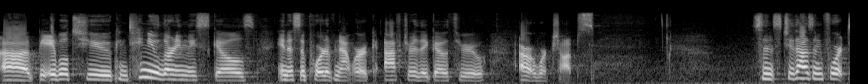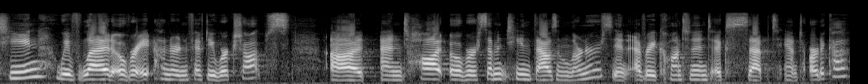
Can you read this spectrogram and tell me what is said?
uh, be able to continue learning these skills in a supportive network after they go through our workshops. Since 2014, we've led over 850 workshops uh, and taught over 17,000 learners in every continent except Antarctica.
